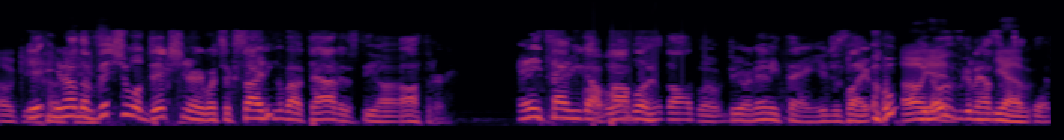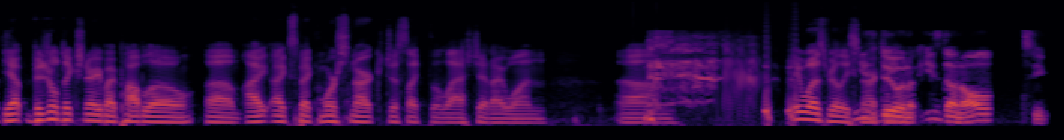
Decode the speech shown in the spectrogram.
Oh, You, oh, you know, the visual dictionary, what's exciting about that is the author. Anytime you got Pablo? Pablo Hidalgo doing anything, you're just like, oh, Oh you yeah, know this is gonna have some yeah, script. yep. Visual Dictionary by Pablo. Um, I, I expect more snark, just like the Last Jedi one. Um, it was really snarky. He's doing. He's done all sequ-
